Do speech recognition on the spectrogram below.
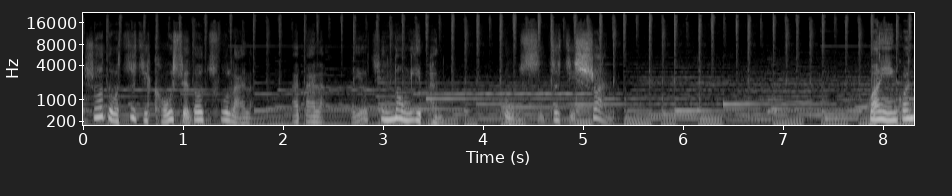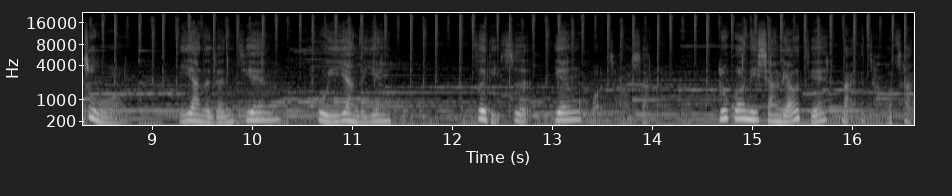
说的我自己口水都出来了。拜拜了，我又去弄一盆。毒死自己算了。欢迎关注我，一样的人间，不一样的烟火。这里是烟火潮汕。如果你想了解哪个潮菜，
